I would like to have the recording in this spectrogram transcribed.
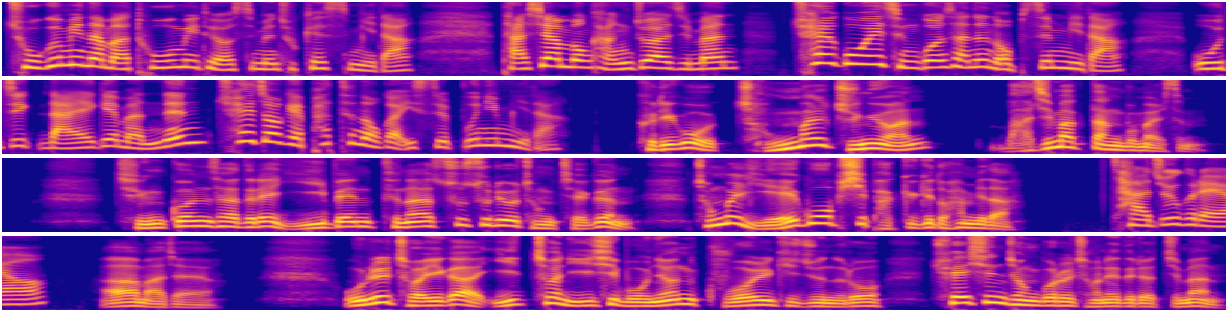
조금이나마 도움이 되었으면 좋겠습니다. 다시 한번 강조하지만 최고의 증권사는 없습니다. 오직 나에게 맞는 최적의 파트너가 있을 뿐입니다. 그리고 정말 중요한 마지막 당부 말씀. 증권사들의 이벤트나 수수료 정책은 정말 예고 없이 바뀌기도 합니다. 자주 그래요. 아, 맞아요. 오늘 저희가 2025년 9월 기준으로 최신 정보를 전해드렸지만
